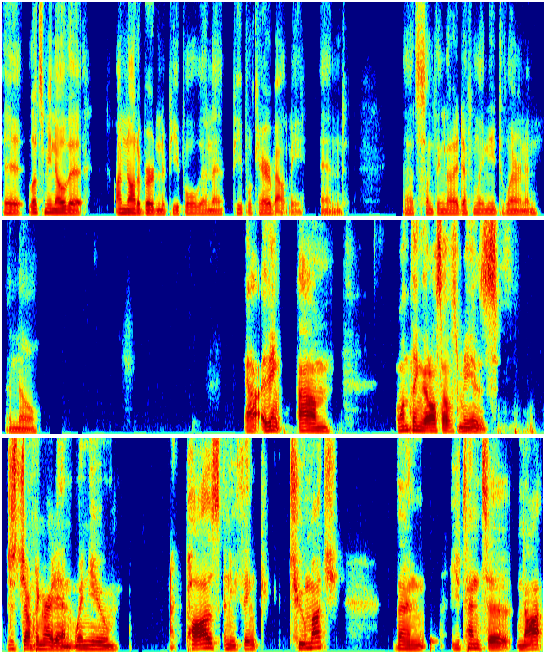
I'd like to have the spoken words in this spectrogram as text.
it lets me know that I'm not a burden to people and that people care about me and that's something that I definitely need to learn and and know. Yeah, I think um, one thing that also helps me is just jumping right in. When you pause and you think too much, then you tend to not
